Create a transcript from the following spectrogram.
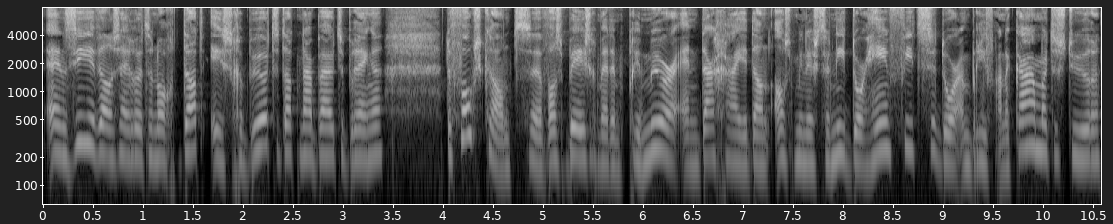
En zie je wel, zei Rutte nog, dat is gebeurd, dat naar buiten brengen. De Volkskrant was bezig met een primeur... en daar ga je dan als minister niet doorheen fietsen... door een brief aan de Kamer te sturen,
